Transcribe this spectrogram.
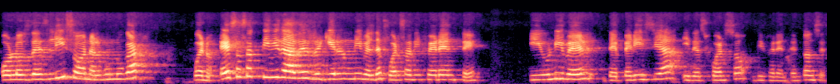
o los deslizo en algún lugar. Bueno, esas actividades requieren un nivel de fuerza diferente y un nivel de pericia y de esfuerzo diferente. Entonces,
